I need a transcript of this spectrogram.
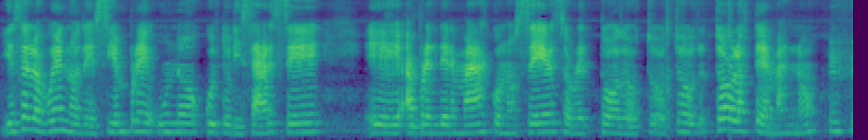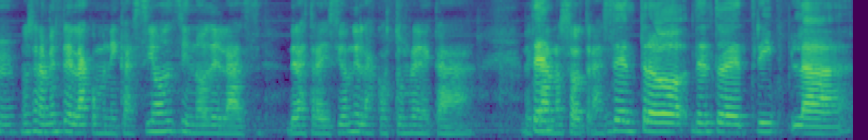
Y eso es lo bueno de siempre uno culturizarse, eh, aprender más, conocer sobre todo, todo, todo, todos los temas, ¿no? No solamente de la comunicación, sino de las, de las tradiciones y las costumbres de cada, de nosotras. Dentro, dentro de Trip, la,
